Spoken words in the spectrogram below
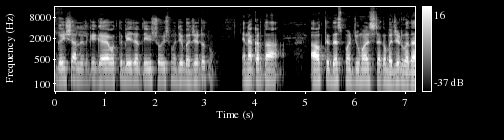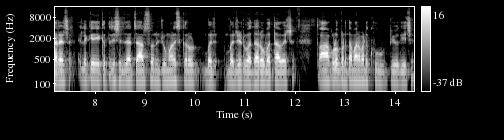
ગઈ સાલ એટલે કે ગયા વખતે બે હજાર ત્રેવીસ ચોવીસમાં જે બજેટ હતું, એના કરતાં આ વખતે દસ પોઈન્ટ ચુમ્માળીસ ટકા બજેટ વધારે છે. એટલે કે એકત્રીસ હજાર ચારસો ને ચુમ્માળીસ કરોડ બજ- બજેટ વધારો બતાવે છે. તો આ આંકડો પણ તમારા માટે ખૂબ ઉપયોગી છે.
